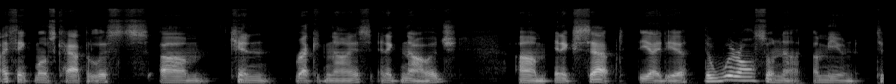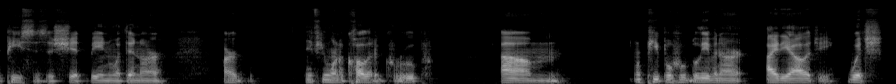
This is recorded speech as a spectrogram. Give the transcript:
I think most capitalists um, can recognize and acknowledge um, and accept the idea that we're also not immune to pieces of shit being within our, our if you want to call it a group, um, or people who believe in our ideology, which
